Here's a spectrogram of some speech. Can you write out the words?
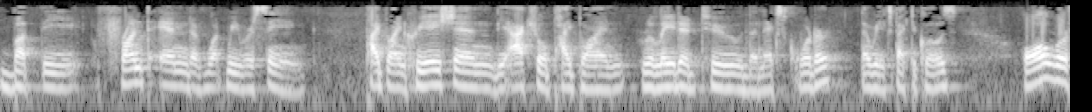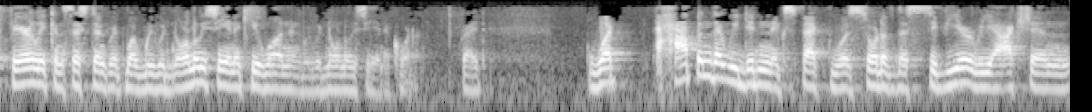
but the front end of what we were seeing, pipeline creation, the actual pipeline related to the next quarter that we expect to close, all were fairly consistent with what we would normally see in a Q1 and we would normally see in a quarter, right? What happened that we didn't expect was sort of the severe reaction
